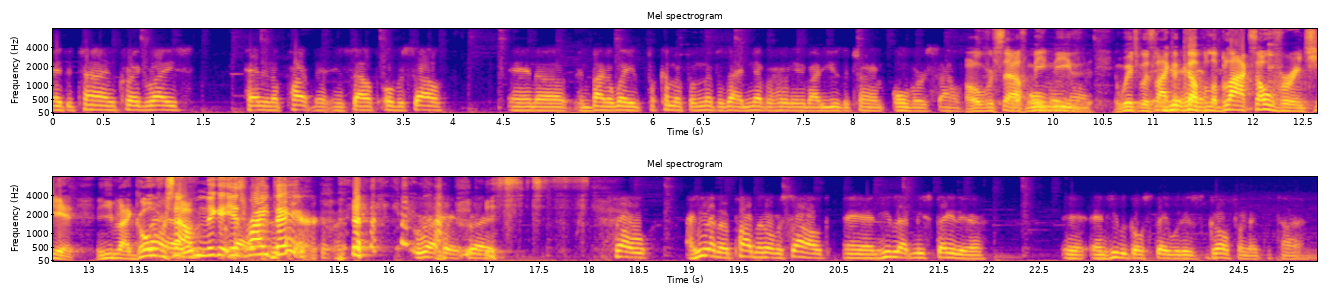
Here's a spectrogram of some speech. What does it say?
at the time Craig Rice had an apartment in South over South, and uh, and by the way, for coming from Memphis, I had never heard anybody use the term over South. over south, me Over neither. north. Which was like a couple of blocks over and shit. And you'd be like, go over Yeah, south, nigga. It's right there. right, right. So he had an apartment over South, and he let me stay there, and, and he would go stay with his girlfriend at the time.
